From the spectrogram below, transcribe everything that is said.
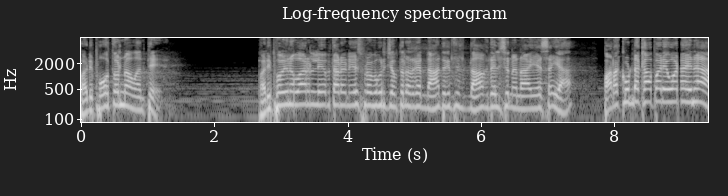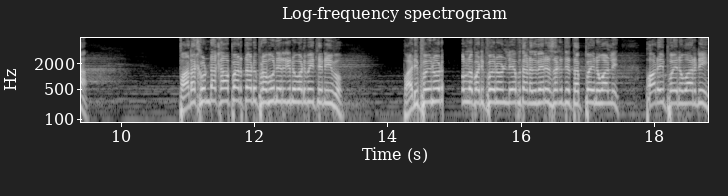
పడిపోతున్నావు అంతే. పడిపోయిన వారిని లేపుతాడని యేసు ప్రభు గురించి చెప్తున్నారు కానీ నాకు తెలిసి నాకు తెలిసిన నా యేసయ్య పడకుండా కాపాడేవాడు ఆయన. పడకుండా కాపాడతాడు ప్రభు నెరిగిన వాడివైతే నీవు. పడిపోయినోడు పడిపోయినోడు లేపుతాడు. అది వేరే సంగతి. తప్పిపోయిన వాళ్ళని పాడైపోయిన వారిని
